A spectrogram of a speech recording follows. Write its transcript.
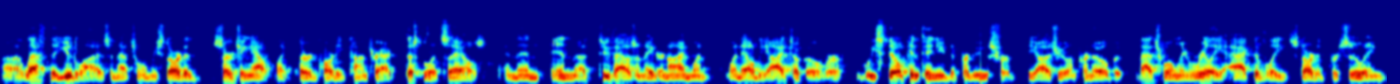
uh, left to utilize, and that's when we started searching out like third party contract distillate sales. And then in uh, 2008 or 9, when when LDI took over, we still continued to produce for Diageo and Pernod, but that's when we really actively started pursuing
